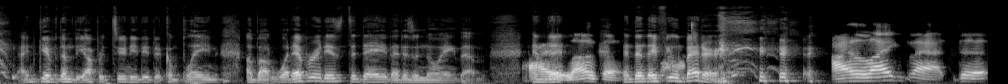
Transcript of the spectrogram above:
I'd give them the opportunity to complain about whatever it is today that is annoying them. And I then, love it. And then they wow. feel better. I like that. The,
